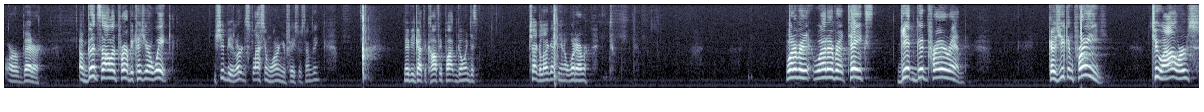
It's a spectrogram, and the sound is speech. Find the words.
or better of good, solid prayer because you're awake. You should be alert, and splashing water in your face or something. Maybe you got the coffee pot going, just chug a it, you know, whatever. Whatever, whatever it takes, get good prayer in. Because you can pray two hours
